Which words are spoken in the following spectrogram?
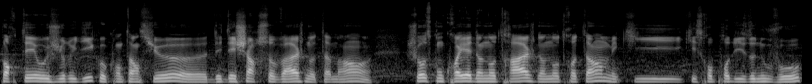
porter au juridique, au contentieux, euh, des décharges sauvages notamment choses qu'on croyait d'un autre âge, d'un autre temps, mais qui, se reproduisent de nouveau,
